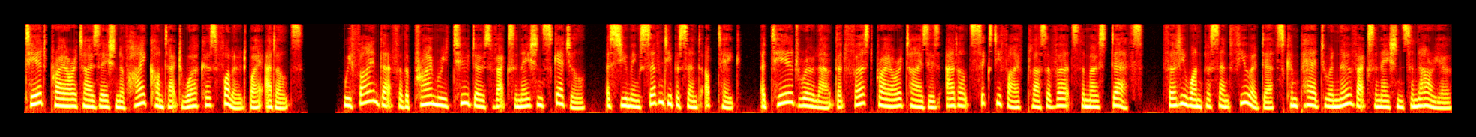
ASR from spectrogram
Tiered prioritization of high contact workers followed by adults. We find that for the primary two dose vaccination schedule, assuming 70% uptake, a tiered rollout that first prioritizes adults 65 plus averts the most deaths, 31% fewer deaths compared to a no vaccination scenario,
